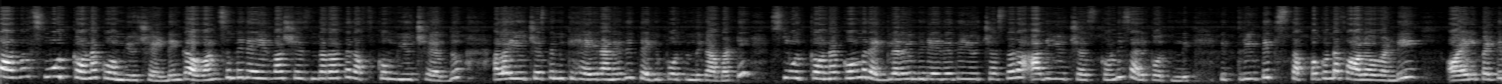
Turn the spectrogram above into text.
నార్మల్ స్మూత్గా ఉన్న కోమ్ యూజ్ చేయండి. ఇంకా వన్స్ మీద హెయిర్ వాష్ చేసిన తర్వాత రఫ్ కోమ్ యూజ్ చేయొద్దు. అలా యూజ్ చేస్తే మీకు హెయిర్ అనేది తెగిపోతుంది కాబట్టి స్మూత్గా ఉన్న కోమ్ రెగ్యులర్గా మీరు ఏదైతే యూజ్ చేస్తారో అది యూజ్ చేసుకోండి. సరిపోతుంది. ఈ త్రీ టిప్స్ తప్పకుండా ఫాలో అవ్వండి. ఆయిల్ పెట్టి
